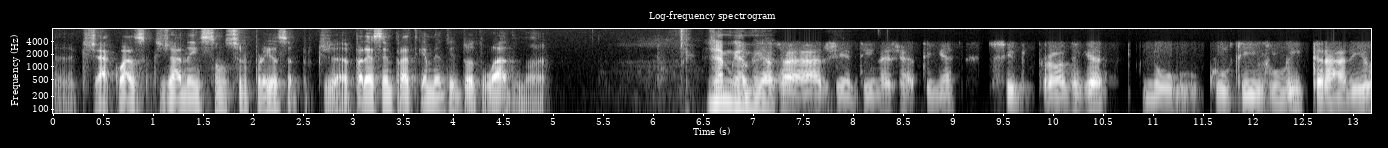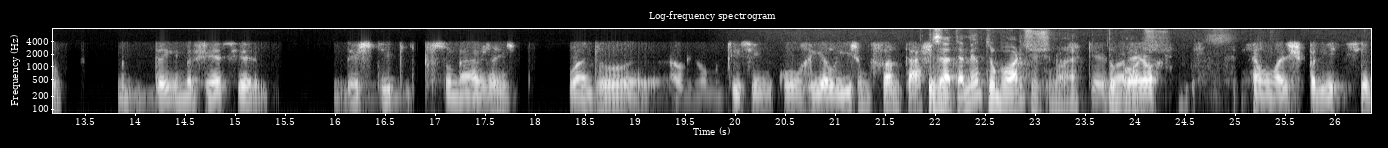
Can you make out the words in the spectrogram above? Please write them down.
Eh, que já quase que já nem são surpresa, porque já aparecem praticamente em todo lado, não é? Já me Aliás, a Argentina já tinha sido pródiga no cultivo literário da emergência deste tipo de personagens quando eh, alinhou muitíssimo com o realismo fantástico. Exatamente, o Borges, não é? Que agora é, é uma experiência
